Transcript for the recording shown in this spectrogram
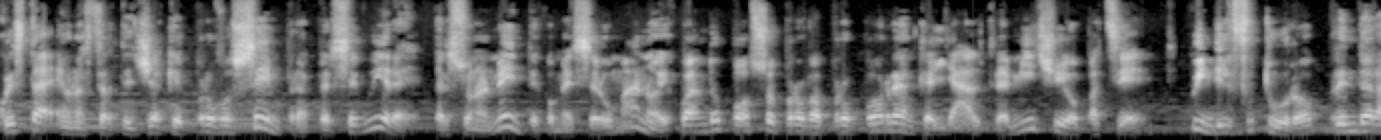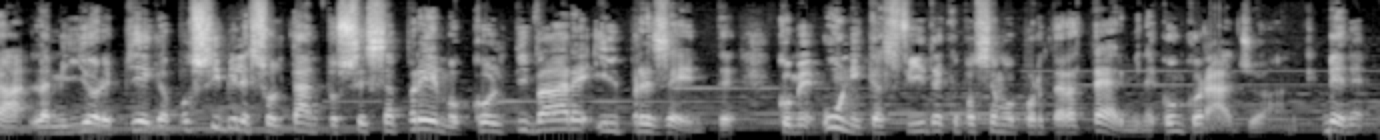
Questa è una strategia che provo sempre a perseguire personalmente come essere umano e quando posso provo a proporre anche agli altri, amici o pazienti. Quindi il futuro prenderà la migliore piega possibile soltanto se sapremo coltivare il presente come unica sfida che possiamo portare a termine, con coraggio anche. Bene,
